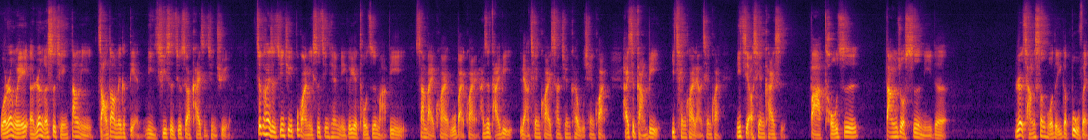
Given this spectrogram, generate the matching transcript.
我认为，呃，任何事情，当你找到那个点，你其实就是要开始进去了。这个开始进去，不管你是今天每个月投资马币三百块、五百块，还是台币两千块、三千块、五千块，还是港币一千块、两千块，你只要先开始，把投资当做是你的日常生活的一个部分，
